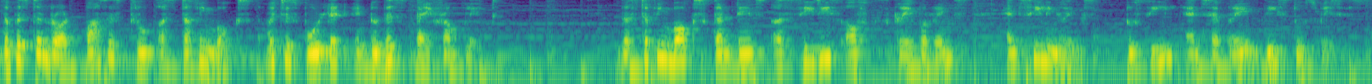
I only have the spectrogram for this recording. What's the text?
The piston rod passes through a stuffing box which is bolted into this diaphragm plate. The stuffing box contains a series of scraper rings and sealing rings to seal and separate these two spaces.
